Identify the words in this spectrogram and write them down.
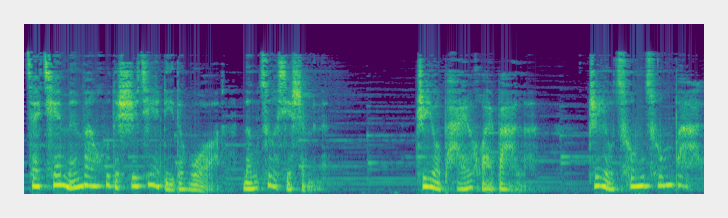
在千门万户的世界里的我，能做些什么呢？只有徘徊罢了，只有匆匆罢了。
